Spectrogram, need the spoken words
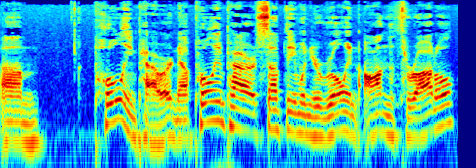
Um, pulling power. Now, pulling power is something when you're rolling on the throttle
